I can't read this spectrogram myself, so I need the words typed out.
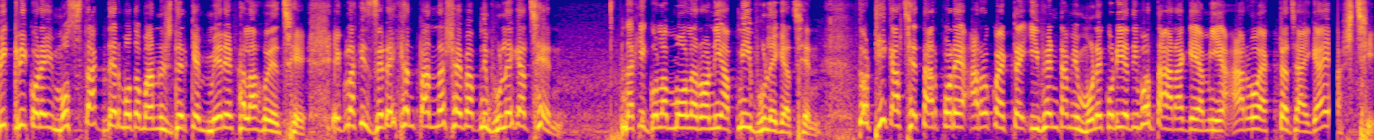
বিক্রি করে এই মোস্তাকদের মতো মানুষদেরকে মেরে ফেলা হয়েছে। এগুলা কি জেডাই খান পান্না সাহেব আপনি ভুলে গেছেন? নাকি গোলাম মৌলা রনি আপনিই ভুলে গেছেন? তো ঠিক আছে, তারপরে আরও কয়েকটা ইভেন্ট আমি মনে করিয়ে দিব। তার আগে আমি আরও একটা জায়গায় আসছি।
